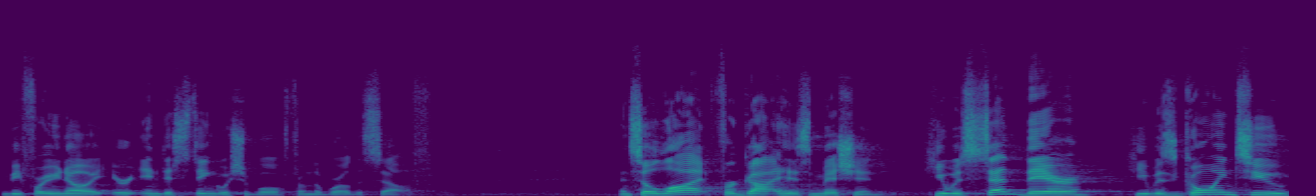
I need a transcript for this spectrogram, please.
And before you know it, you're indistinguishable from the world itself. And so Lot forgot his mission. He was sent there, he was going to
